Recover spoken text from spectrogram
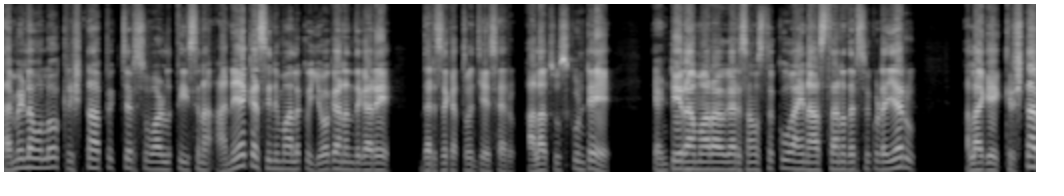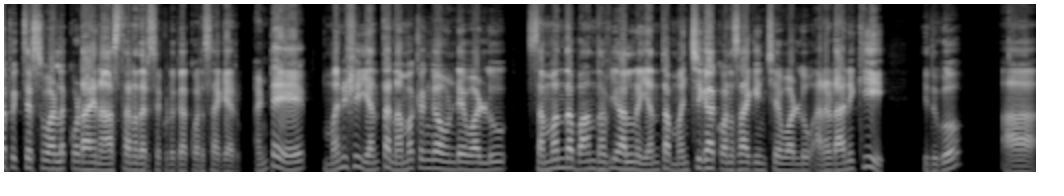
తమిళంలో కృష్ణా పిక్చర్స్ వాళ్ళు తీసిన అనేక సినిమాలకు యోగానంద్ గారే దర్శకత్వం చేశారు. అలా చూసుకుంటే ఎన్టీ రామారావు గారి సంస్థకు ఆయన ఆస్థాన దర్శకుడయ్యారు. అలాగే కృష్ణా పిక్చర్స్ వాళ్ళకు కూడా ఆయన ఆస్థాన దర్శకుడుగా కొనసాగారు. అంటే మనిషి ఎంత నమ్మకంగా ఉండేవాళ్ళు సంబంధ బాంధవ్యాలను ఎంత మంచిగా కొనసాగించేవాళ్ళు అనడానికి ఇదిగో ఆ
